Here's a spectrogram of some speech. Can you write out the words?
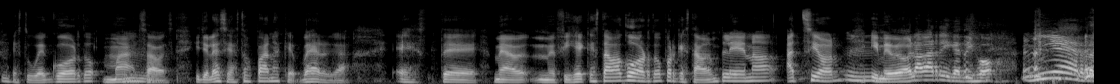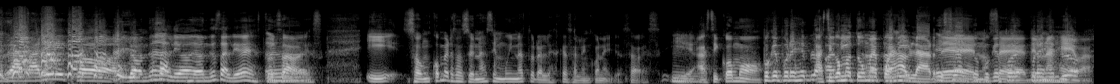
Mm. estuve gordo mal, ¿sabes? Y yo le decía a estos panas que, verga, este, me, me fijé que estaba gordo porque estaba en plena acción Mm. y me veo la barriga y dijo, mierda, marico, ¿de dónde salió, de dónde salió esto, sabes? Y son conversaciones así muy naturales que salen con ellos, ¿sabes? Y Mm. así como, Porque, por ejemplo, así como mí- tú me a- a puedes mí- hablar de, exacto, no porque, sé, por, de por una ejemplo, jeva.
